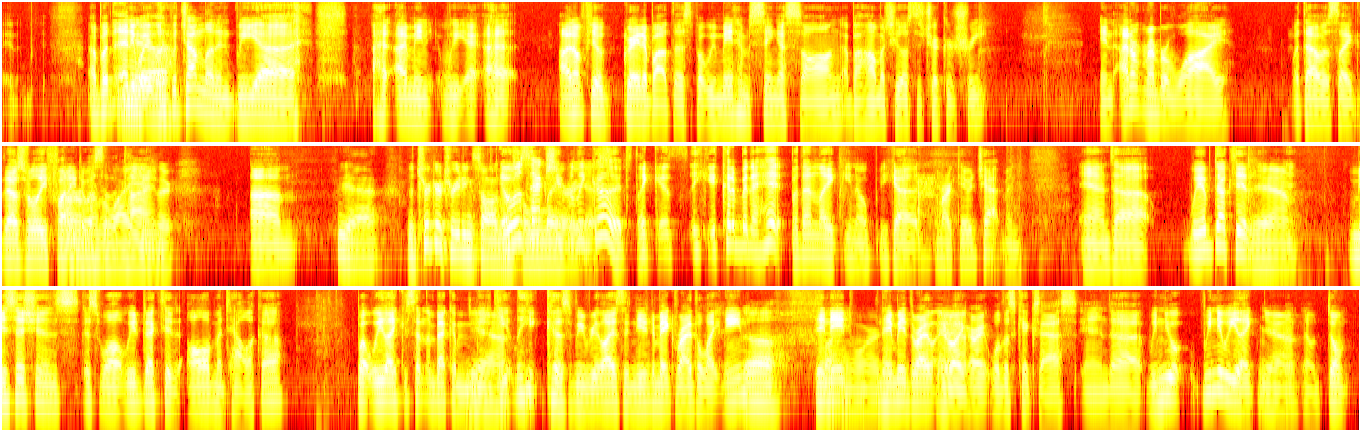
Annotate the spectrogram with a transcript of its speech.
uh, but anyway, Yeah. like with John Lennon, we uh, I, I mean we. Uh, I don't feel great about this, but we made him sing a song about how much he loves to trick or treat, and I don't remember why, but that was like that was really funny to us at the time. Um, yeah, the trick or treating song. It was, was actually really good. Like it's, it, it could have been a hit, but then like you know you got Mark David Chapman, and uh, we abducted Yeah, musicians as well. We abducted all of Metallica, but we like sent them back immediately because we realized they needed to make Ride the Lightning. Ugh, they made word. they made the Ride. And we're like, all right, well this kicks ass, and uh, we knew we knew we like Yeah. you know don't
